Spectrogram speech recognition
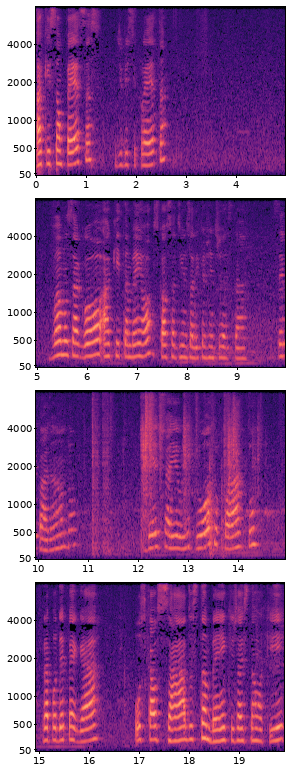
Aqui são peças de bicicleta. Vamos agora aqui também, ó, os calçadinhos ali que a gente já está separando deixa eu ir pro outro quarto para poder pegar os calçados também que já estão aqui.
